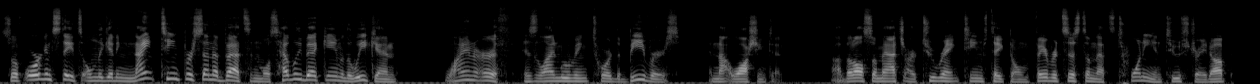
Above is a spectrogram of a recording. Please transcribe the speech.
So if Oregon State's only getting 19% of bets in the most heavily bet game of the weekend, why on earth is the line moving toward the Beavers and not Washington? Uh, that also match our two ranked teams take the home favorite system. That's 20 and 2 straight up,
